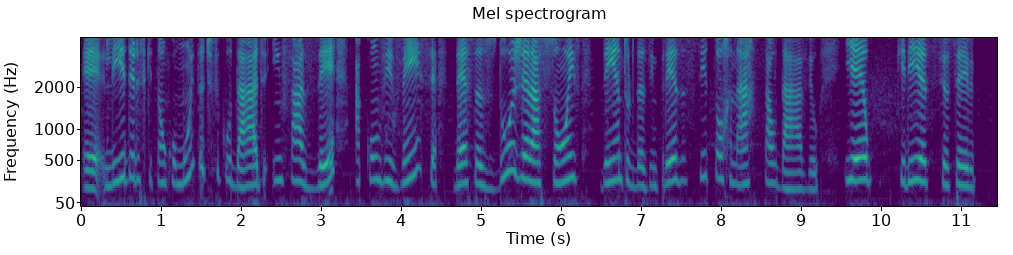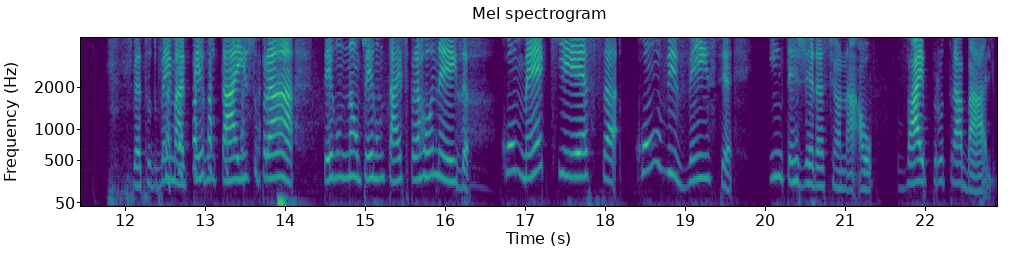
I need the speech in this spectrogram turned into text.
É, líderes que estão com muita dificuldade em fazer a convivência dessas duas gerações dentro das empresas se tornar saudável. E eu queria, se você estiver tudo bem, Mari, perguntar isso para Pergun não, perguntar isso para a Roneida. Como é que essa convivência intergeracional vai para o trabalho?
